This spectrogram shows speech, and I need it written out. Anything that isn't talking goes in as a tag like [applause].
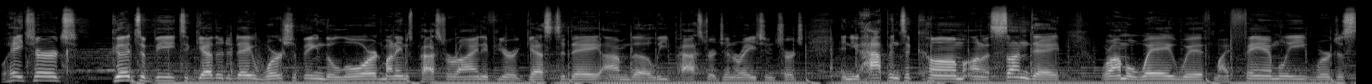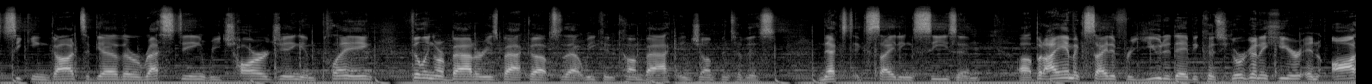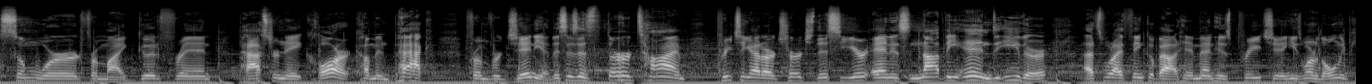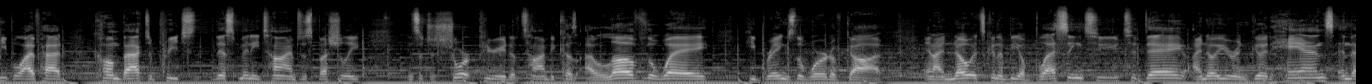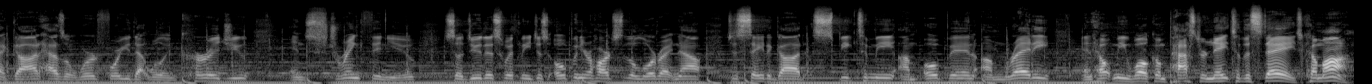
Well, hey, church. Good to be together today worshiping the Lord. My name is Pastor Ryan. If you're a guest today, I'm the lead pastor at Generation Church, and you happen to come on a Sunday where I'm away with my family. We're just seeking God together, resting, recharging, and playing, filling our batteries back up so that we can come back and jump into this next exciting season. Uh, but I am excited for you today because you're going to hear an awesome word from my good friend, Pastor Nate Clark, coming back from Virginia. This is his third time preaching at our church this year, and it's not the end either. That's what I think about him and his preaching. He's one of the only people I've had come back to preach this many times, especially in such a short period of time, because I love the way he brings the word of God and I know it's going to be a blessing to you today. I know you're in good hands and that God has a word for you that will encourage you and strengthen you. So do this with me. Just open your hearts to the Lord right now. Just say to God, Speak to me. I'm open, I'm ready, and help me welcome Pastor Nate to the stage. Come on.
